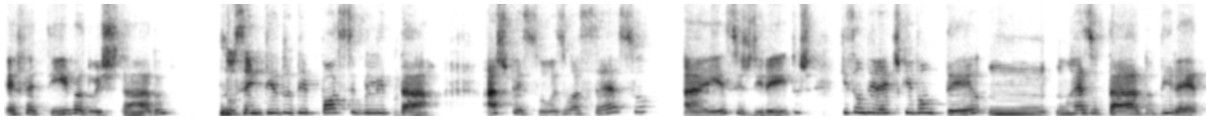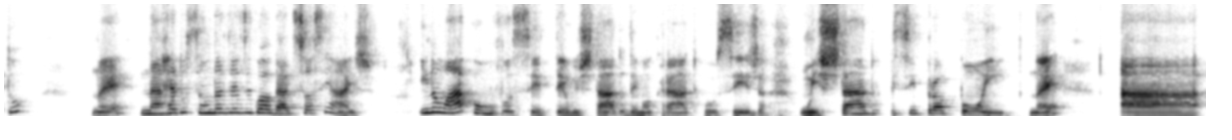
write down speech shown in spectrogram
efetiva do Estado, no sentido de possibilitar às pessoas o acesso a esses direitos, que são direitos que vão ter um, um resultado direto né, na redução das desigualdades sociais. E não há como você ter um Estado democrático, ou seja, um Estado que se propõe né, a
